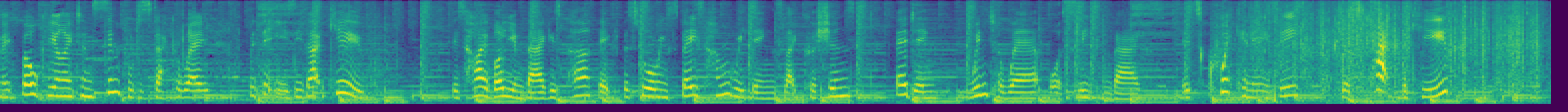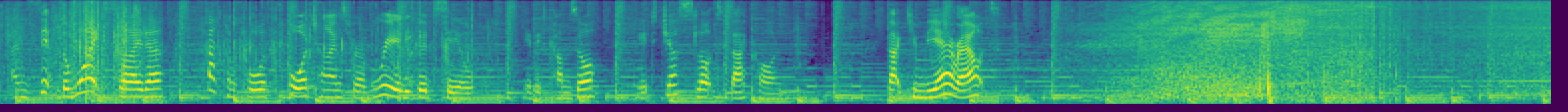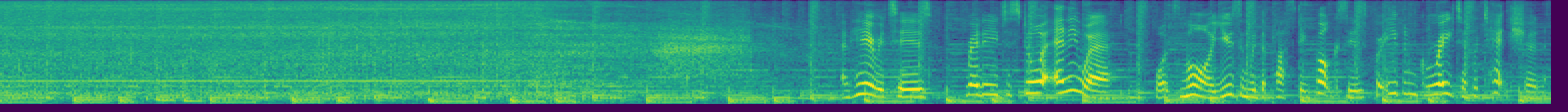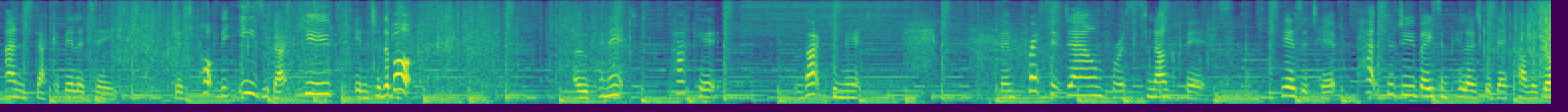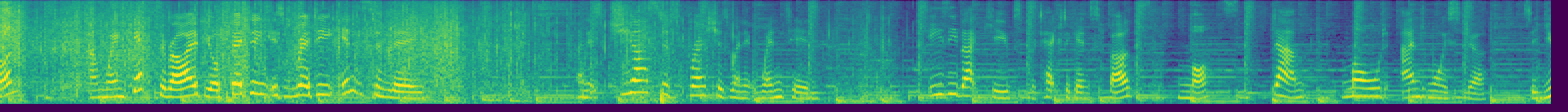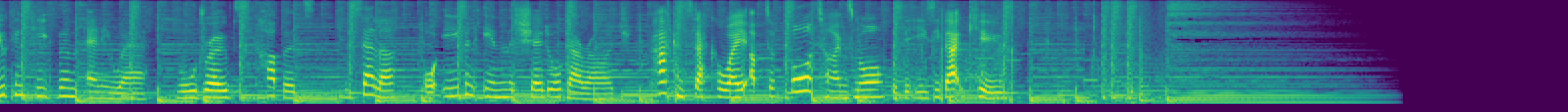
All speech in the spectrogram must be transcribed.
Make bulky items simple to stack away with the Easi Vac Cube. This high volume bag is perfect for storing space hungry things like cushions, bedding, winter wear or sleeping bags. It's quick and easy. Just pack the cube and zip the white slider back and forth four times for a really good seal. If it comes off, it just slots back on. Vacuum the air out And here it is, ready to store anywhere. What's more, use them with the plastic boxes for even greater protection and stackability. Just pop the Easi Vac cube into the box. Open it, pack it, vacuum it, then press it down for a snug fit. Here's a tip, pack your duvets and pillows with their covers on, and when guests arrive, your bedding is ready instantly and it's just as fresh as when it went in. Easi Vac Cubes protect against bugs, moths, damp, mould and moisture, so you can keep them anywhere. Wardrobes, cupboards, the cellar or even in the shed or garage. Pack and stack away up to four times more with the Easi Vac Cube.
